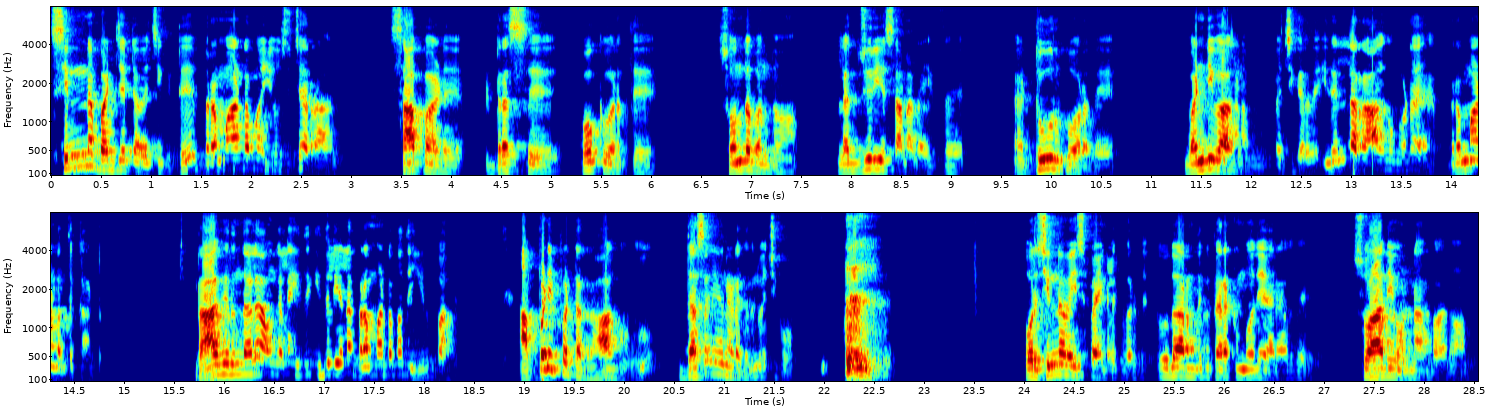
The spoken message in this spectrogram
சின்ன பட்ஜெட்டை வச்சுக்கிட்டு பிரம்மாண்டமா யோசிச்சா ராகு. சாப்பாடு ட்ரெஸ்ஸு போக்குவரத்து சொந்த பந்தம் லக்ஸுரியஸான லைஃபு டூர் போறது வண்டி வாகனம் வச்சுக்கிறது. இதெல்லாம் ராகுவோட பிரம்மாண்டத்தை காட்டும். ராகு இருந்தாலே அவங்க எல்லாம் இது இதுல எல்லாம் பிரம்மாண்டமா தான் இருப்பாங்க. அப்படிப்பட்ட ராகு தசையா நடக்குதுன்னு வச்சுக்குவோம். ஒரு சின்ன வயசு பையங்களுக்கு வருது. உதாரணத்துக்கு பிறக்கும் போதே யாராவது சுவாதி ஒன்னாம் பாதம்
